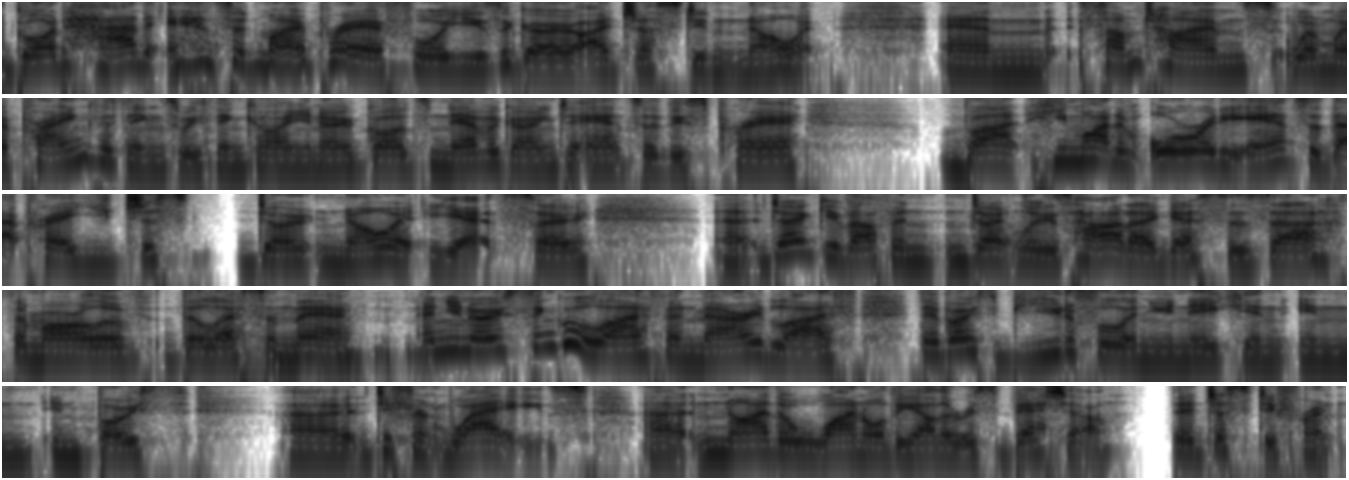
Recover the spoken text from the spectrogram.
God had answered my prayer four years ago. I just didn't know it. And sometimes when we're praying for things, we think, oh, you know, God's never going to answer this prayer. But He might have already answered that prayer. You just don't know it yet. So uh, don't give up and don't lose heart, I guess, is uh, the moral of the lesson there. and, you know, single life and married life, they're both beautiful and unique in, in, in both uh, different ways. Uh, neither one or the other is better. They're just different.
